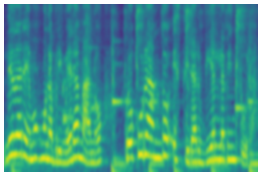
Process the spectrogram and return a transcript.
Le daremos una primera mano procurando estirar bien la pintura.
